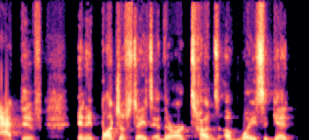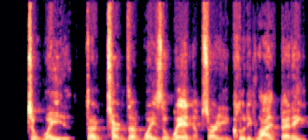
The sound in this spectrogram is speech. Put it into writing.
active in a bunch of states, and there are tons of ways to get to th- tons of ways to win. I'm sorry, including live betting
